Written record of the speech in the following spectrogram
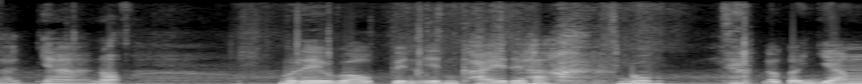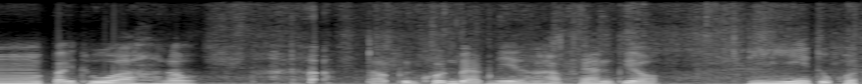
ตัดหญ้าเนาะไม่ได้ว่าเป็นเอ็นไข่เด้ค่ะเบิ่งแล้วก็ย่ำไปทั่วแล้วถ้าเป็นคนแบบนี้แหละค่ะแฟนเปรียว นี่ทุกคน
